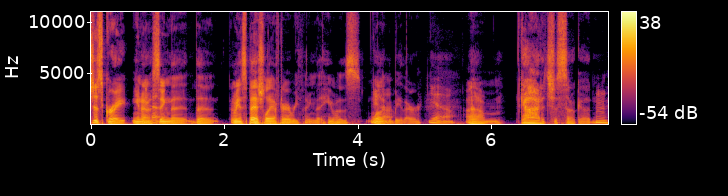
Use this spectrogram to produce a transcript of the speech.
just great, you know, Yeah. seeing the the. I mean, especially after everything that he was willing Yeah. to be there. Yeah. um god it's just so good Mhm.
